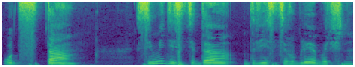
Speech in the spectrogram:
от 170 до 200 рублей обычно.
